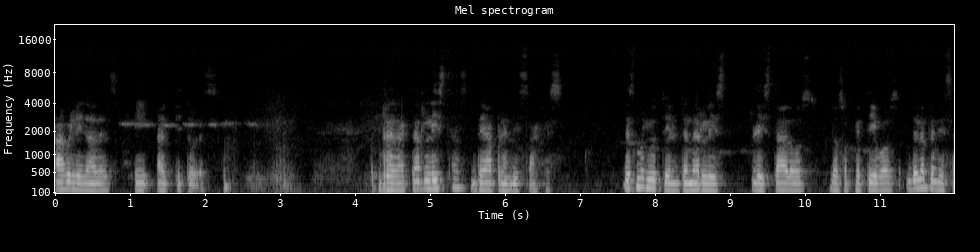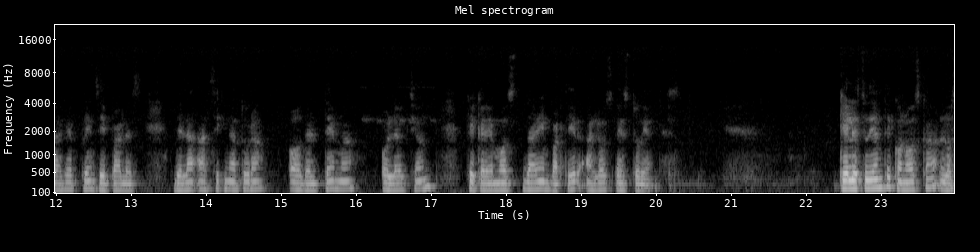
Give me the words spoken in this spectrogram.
habilidades y actitudes. Redactar listas de aprendizajes. Es muy útil tener listados los objetivos del aprendizaje principales de la asignatura o del tema o lección que queremos dar a impartir a los estudiantes. Que el estudiante conozca los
